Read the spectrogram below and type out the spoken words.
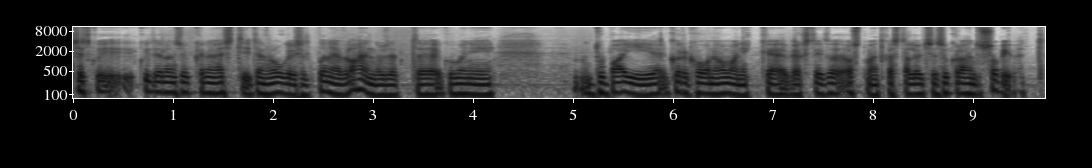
sest kui, kui teil on niisugune hästi tehnoloogiliselt põnev lahendus, et kui mõni Dubai kõrghoone omanik peaks teid ostma, et kas talle üldse niisugune lahendus sobib, et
